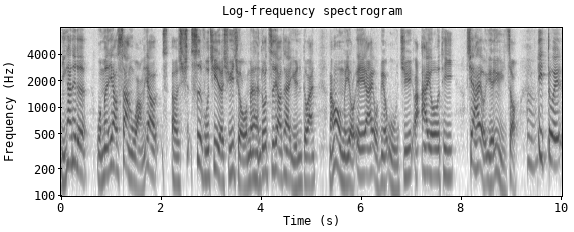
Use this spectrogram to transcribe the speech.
你看那个我们要上网要呃伺服器的需求，我们很多资料在云端，然后我们有 AI，我们有五 G 啊 IOT，现在还有元宇宙，一堆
